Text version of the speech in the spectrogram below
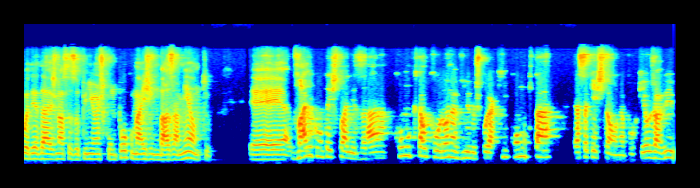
poder dar as nossas opiniões com um pouco mais de embasamento, é, vale contextualizar como que está o coronavírus por aqui, como que está essa questão, né? Porque eu já vi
